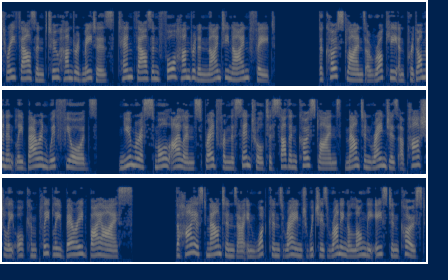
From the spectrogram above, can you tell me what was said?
3,200 metres 10,499 feet. The coastlines are rocky and predominantly barren with fjords. Numerous small islands spread from the central to southern coastlines, mountain ranges are partially or completely buried by ice. The highest mountains are in Watkins Range which is running along the eastern coast.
